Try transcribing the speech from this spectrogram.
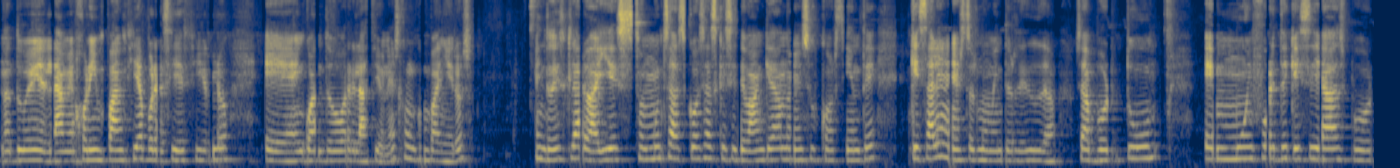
no tuve la mejor infancia, por así decirlo, eh, en cuanto a relaciones con compañeros. Entonces, claro, ahí es- son muchas cosas que se te van quedando en el subconsciente que salen en estos momentos de duda. O sea, por tú muy fuerte que seas, por,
